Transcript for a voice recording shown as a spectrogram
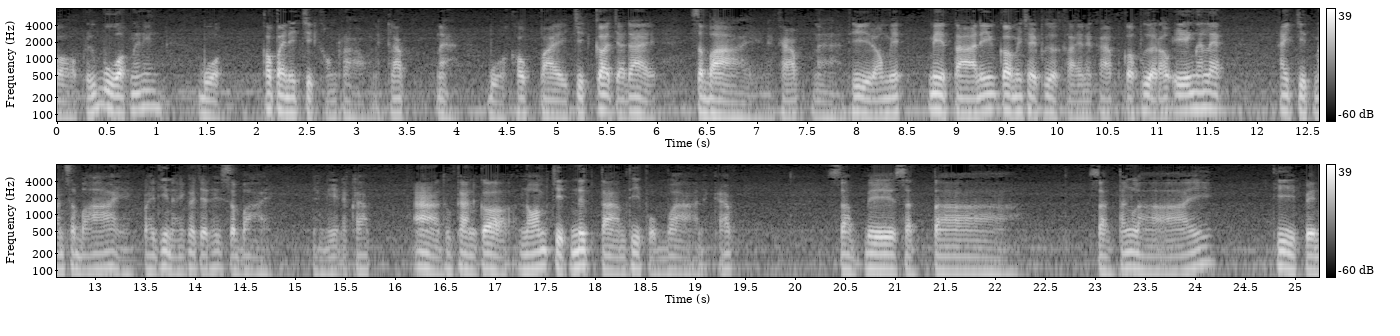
กอบหรือบวกนั่นเองบวกเข้าไปในจิตของเรานะครับนะบวกเข้าไปจิตก็จะได้สบายนะครับนะที่เราเมตเมตตานี้ก็ไม่ใช่เพื่อใครนะครับ ก็เพื่อเราเองนั่นแหละ ให้จิตมันสบายไปที่ไหนก็จะได้สบายอย่างนี้นะครับอ่าทุกท่านก็น้อมจิตนึกตามที่ผมว่านะครับ สัพเบสัตตา สัตว์ทั้งหลายที่เป็น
